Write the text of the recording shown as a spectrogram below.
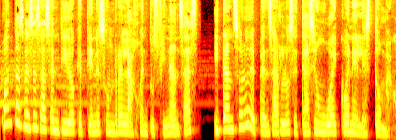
¿Cuántas veces has sentido que tienes un relajo en tus finanzas y tan solo de pensarlo se te hace un hueco en el estómago?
